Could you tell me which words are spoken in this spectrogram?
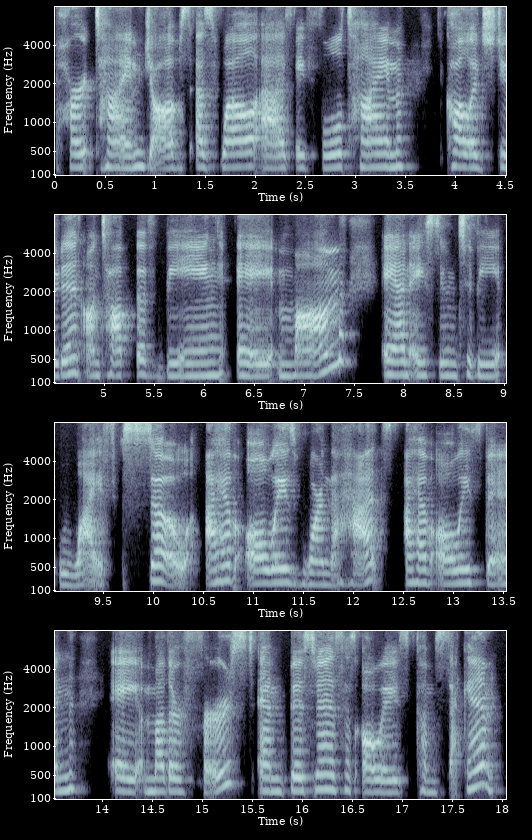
part time jobs as well as a full time college student on top of being a mom and a soon to be wife. So I have always worn the hats. I have always been a mother first, and business has always come second.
